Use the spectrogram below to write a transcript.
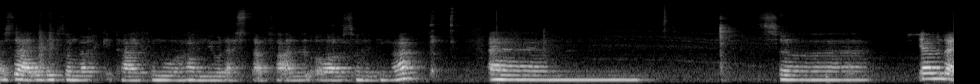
og så er det litt sånn mørketall, for noe havner jo restavfall og sånne ting òg. så Ja, men det,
